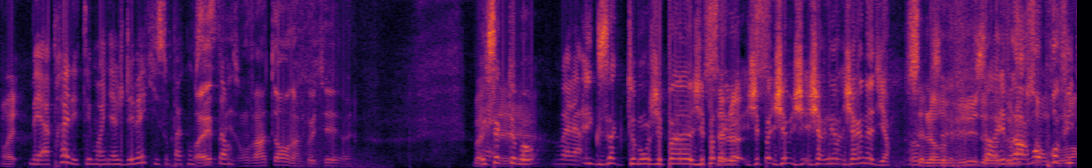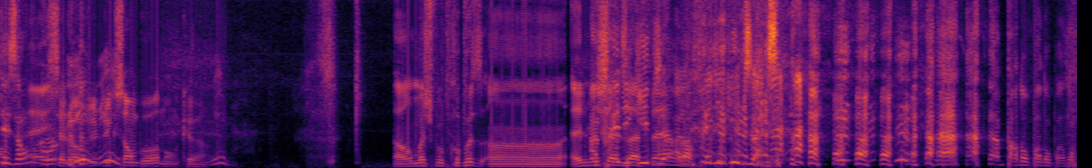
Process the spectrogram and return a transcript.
Ouais. mais après les témoignages des mecs ils sont pas Ouais, consistants. ils ont 20 ans d'un côté. ouais. Bah, Exactement. Voilà. Exactement. J'ai pas j'ai pas le- j'ai pas j'ai j'ai- j'ai rien j'ai rien à dire. hein. C'est leur vue de- Ça arrive de rarement. Luxembourg. Profitez-en. Hein. C'est leur Oui, vue de. Luxembourg donc. euh, Oui, Alors, moi, je vous propose un El Un Michel Freddy Gibbs. Zaffer. Alors Freddy Gibbs. pardon, pardon, pardon.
